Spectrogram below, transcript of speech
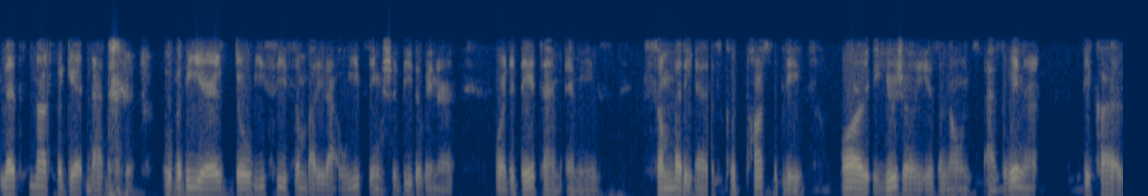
let's not forget that over the years, though we see somebody that we think should be the winner for the daytime Emmys, somebody else could possibly or usually is announced as the winner because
